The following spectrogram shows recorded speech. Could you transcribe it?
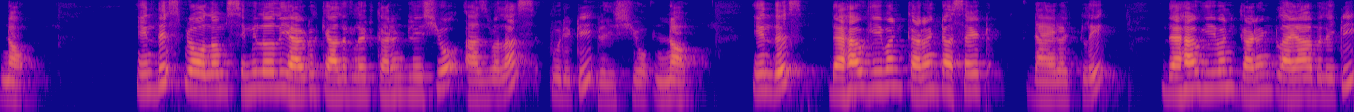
Now, in this problem, similarly, I have to calculate current ratio as well as liquidity ratio. Now, in this, they have given current asset directly. They have given current liability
